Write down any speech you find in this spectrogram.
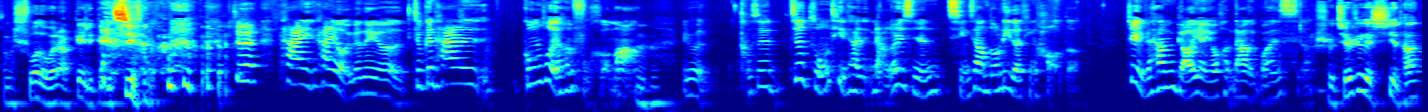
他们说的我有点 gay 里 gay 气的。就是他他有一个那个就跟他工作也很符合嘛，嗯哼因为所以就总体他两个人形形象都立得挺好的，这也跟他们表演有很大的关系。是，其实这个戏它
